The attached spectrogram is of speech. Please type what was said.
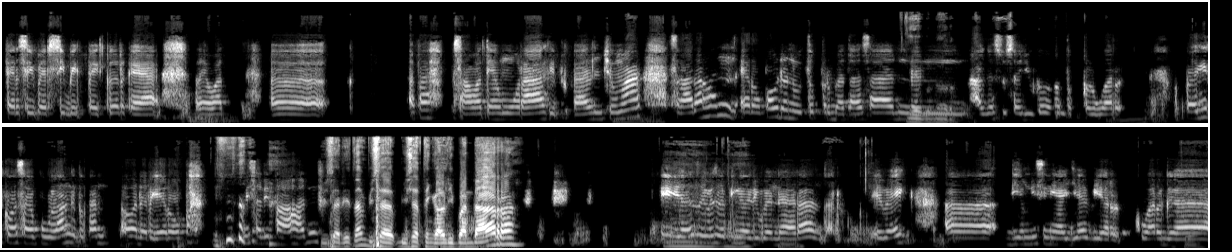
versi-versi backpacker kayak lewat eh, apa pesawat yang murah gitu kan. Cuma sekarang kan Eropa udah nutup perbatasan Iya, dan benar. agak susah juga untuk keluar. Apalagi kalau saya pulang gitu kan, oh dari Eropa bisa ditahan. bisa ditahan bisa bisa tinggal di bandara iya, saya bisa tinggal di bandara ntar. Ya baik, eh, diam di sini aja biar keluarga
